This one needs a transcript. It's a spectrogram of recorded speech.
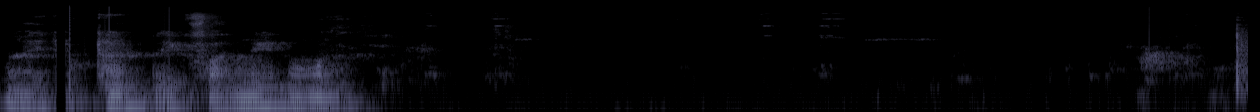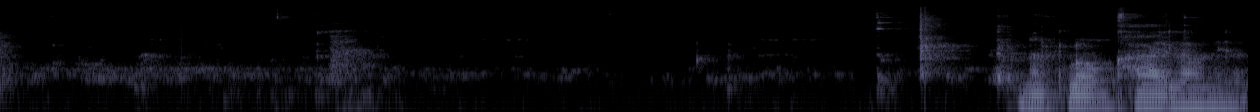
ให้ทุกท่านได้ฟังแน่นอน นักร้องค่ายเราเนี่ย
